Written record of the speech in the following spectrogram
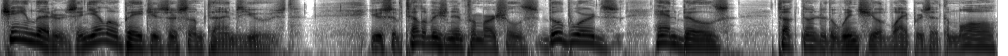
Chain letters and yellow pages are sometimes used. Use of television infomercials, billboards, handbills, tucked under the windshield wipers at the mall,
